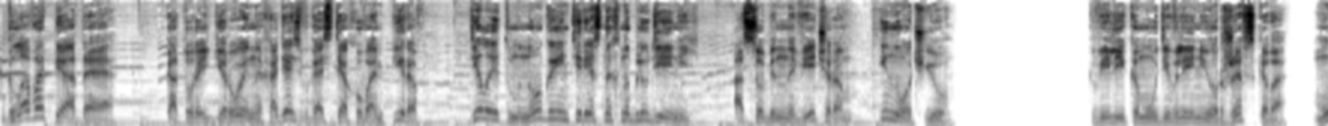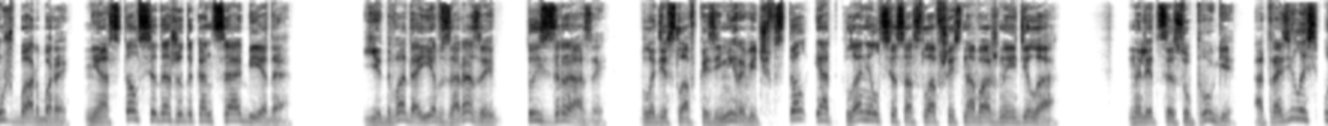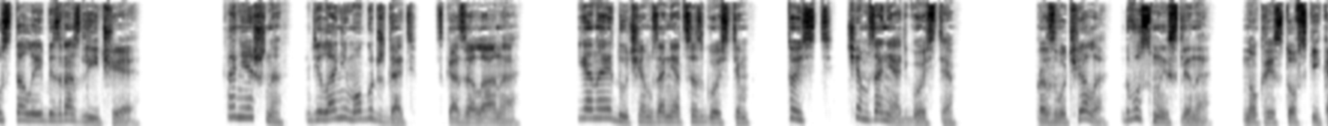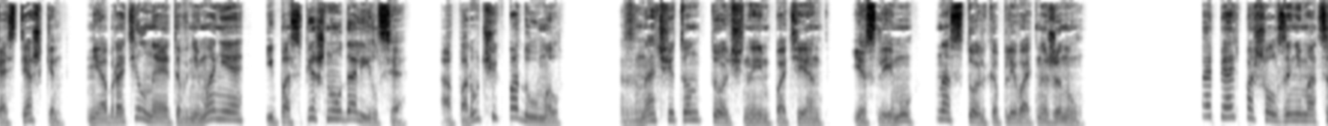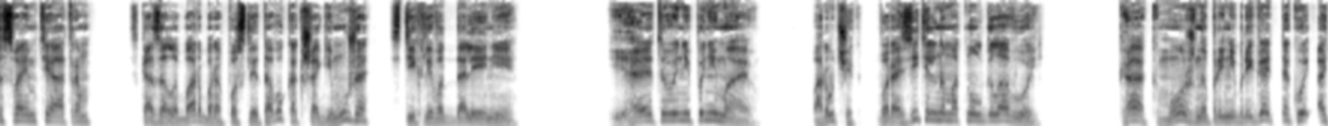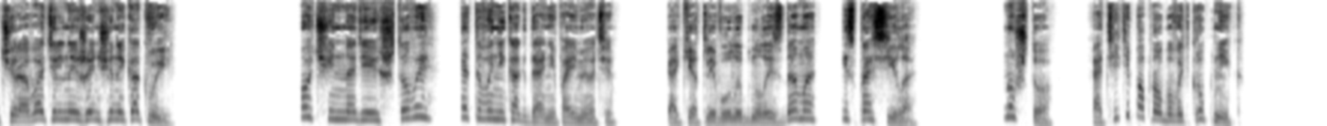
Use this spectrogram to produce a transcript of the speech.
Глава пятая, в которой герой, находясь в гостях у вампиров, делает много интересных наблюдений, особенно вечером и ночью. К великому удивлению Ржевского, муж Барбары не остался даже до конца обеда. Едва доев заразы, то есть заразы, Владислав Казимирович встал и откланялся, сославшись на важные дела. На лице супруги отразилось усталое безразличие. «Конечно, дела не могут ждать», — сказала она. «Я найду, чем заняться с гостем, то есть чем занять гостя». Прозвучало двусмысленно, но Крестовский Костяшкин не обратил на это внимания и поспешно удалился, а поручик подумал. Значит, он точно импотент, если ему настолько плевать на жену. «Опять пошел заниматься своим театром», сказала Барбара после того, как шаги мужа стихли в отдалении. «Я этого не понимаю». Поручик выразительно мотнул головой. «Как можно пренебрегать такой очаровательной женщиной, как вы?» «Очень надеюсь, что вы этого никогда не поймете», кокетливо улыбнулась дама и спросила. «Ну что, хотите попробовать крупник?»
